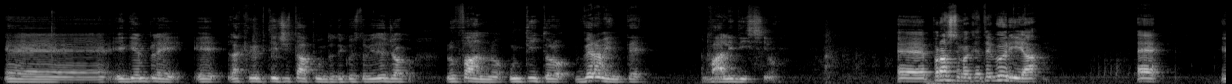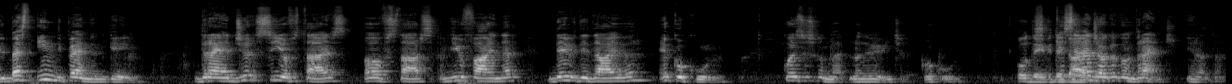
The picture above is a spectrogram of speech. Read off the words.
eh, il gameplay e la cripticità appunto di questo videogioco lo fanno un titolo veramente validissimo. Eh, prossima categoria è il Best Independent Game. Dredge, Sea of Stars, of Stars, Viewfinder, Dave the Diver e Cocoon. Questo secondo me lo deve vincere Cocoon. O David che se la gioca con Dredge, in realtà.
